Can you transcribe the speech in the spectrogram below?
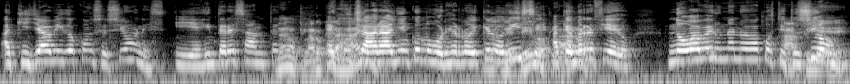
aquí ya ha habido concesiones y es interesante escuchar a alguien como Jorge Roy que lo dice. ¿A qué me refiero? No va a haber una nueva constitución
